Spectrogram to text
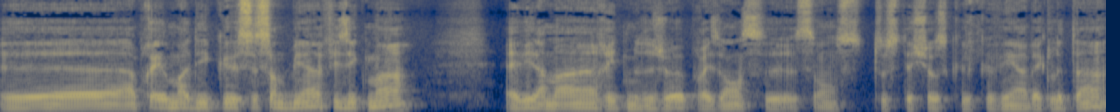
Euh, après, il m'a dit que se sent bien physiquement. Évidemment, rythme de jeu, présence, sont toutes des choses que, que vient avec le temps.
